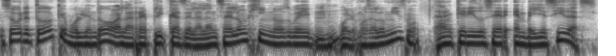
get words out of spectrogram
Sobre todo que volviendo a las réplicas de la lanza de Longinos, güey, volvemos a lo mismo. Han querido ser embellecidas.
